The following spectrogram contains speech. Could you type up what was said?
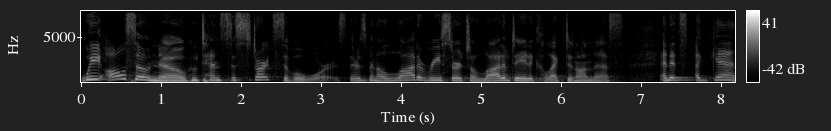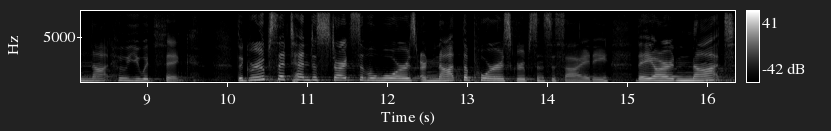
We also know who tends to start civil wars. There's been a lot of research, a lot of data collected on this, and it's again not who you would think. The groups that tend to start civil wars are not the poorest groups in society. They are not,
